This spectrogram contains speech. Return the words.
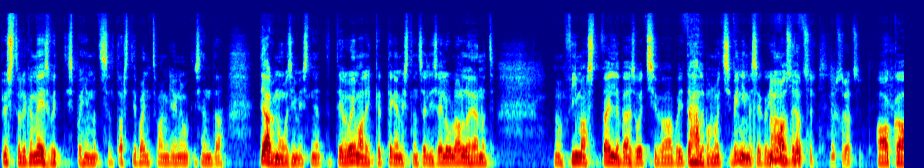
püstoliga mees võttis põhimõtteliselt arsti pantvangi ja nõudis enda diagnoosimist, nii et, et ei ole võimalik, et tegemist on sellise elule alla jäänud noh, viimast väljapääsu otsiva või tähelepanu otsiva inimesega no,. absoluutselt, absoluutselt. aga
